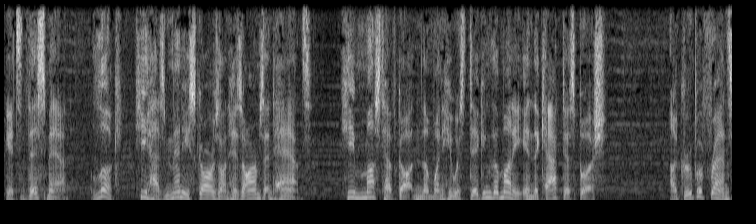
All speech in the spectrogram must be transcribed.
It's this man. Look, he has many scars on his arms and hands. He must have gotten them when he was digging the money in the cactus bush. A group of friends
